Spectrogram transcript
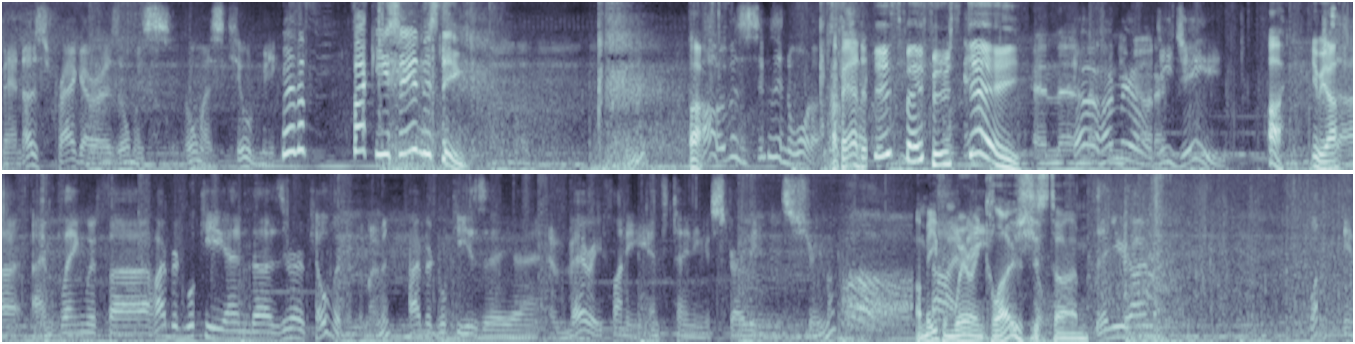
Man, those frag arrows almost almost killed me. Where the fuck are you seeing this thing? Oh, Oh, it was it was in the water. I found it. It's my first day. And then. Yo, that's when Unreal. DG. Ah, here we are. Uh, I'm playing with uh, Hybrid Wookiee and uh, Zero Kelvin at the moment. Hybrid Wookiee is a, uh, a very funny, entertaining Australian streamer. I'm even I wearing mean, clothes this time. Is that you home? What in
